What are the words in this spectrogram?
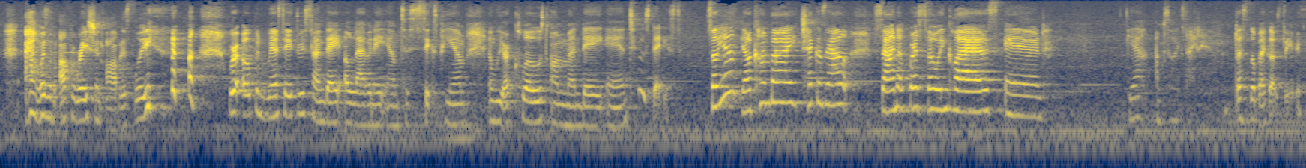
hours of operation, obviously. We're open Wednesday through Sunday, 11 a.m. to 6 p.m. And we are closed on Monday and Tuesdays. So yeah, y'all come by, check us out, sign up for a sewing class, and yeah, I'm so excited. Let's go back upstairs.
